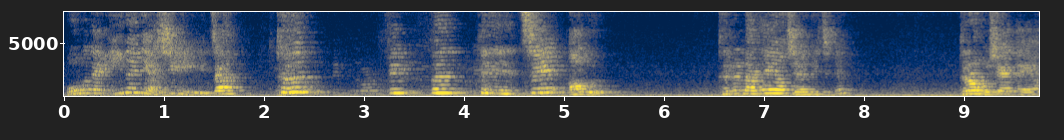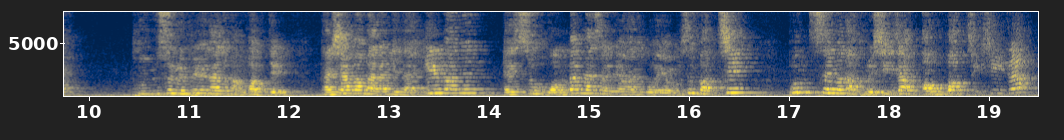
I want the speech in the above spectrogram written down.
5분의 2는요. 시작. two fifth of 들을만 해요. 재현이 지금? 들어보셔야 돼요. 분수를 표현하는 방법들. 다시 한번 말합니다. 1번은 S 원반만 설명하는 거예요. 무슨 법칙? 뿜쌤은 앞으로 시작. 어부 법칙 시작.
